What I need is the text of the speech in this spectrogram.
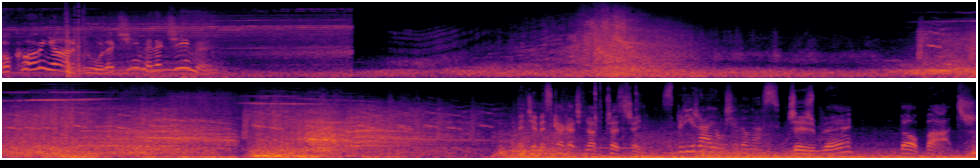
Spokojnie, Artu, lecimy, lecimy! Będziemy skakać w nadprzestrzeń. Zbliżają się do nas. Czyżby? To patrz.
